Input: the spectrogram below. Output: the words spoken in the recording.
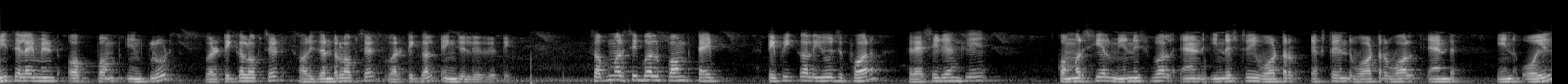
misalignment of pump includes vertical offset horizontal offset vertical angularity submersible pump type typical used for residential commercial municipal and industry water extend water wall and in oil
